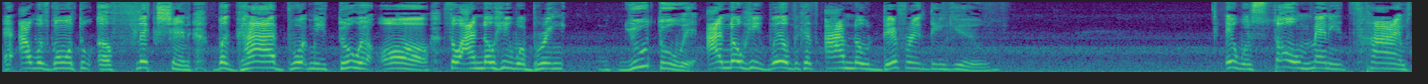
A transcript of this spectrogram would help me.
and I was going through affliction. But God brought me through it all. So I know He will bring you through it. I know He will because I'm no different than you. It was so many times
